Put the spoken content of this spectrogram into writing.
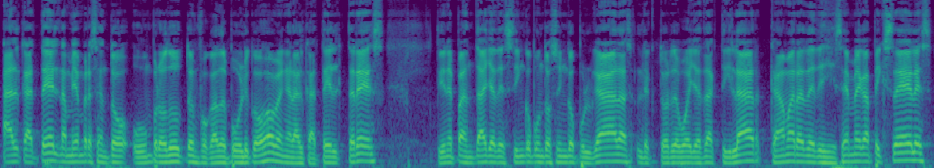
Alcatel también presentó un producto enfocado al público joven, el Alcatel 3. Tiene pantalla de 5.5 pulgadas, lector de huella dactilar, cámara de 16 megapíxeles,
